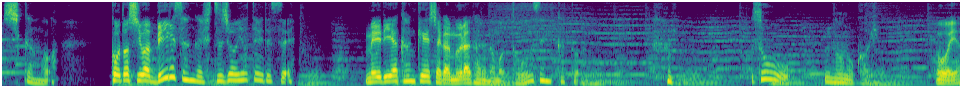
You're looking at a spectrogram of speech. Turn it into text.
しかも今年はビルさんが出場予定です。メディア関係者が群がるのも当然かと。そうなのかい？おや？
